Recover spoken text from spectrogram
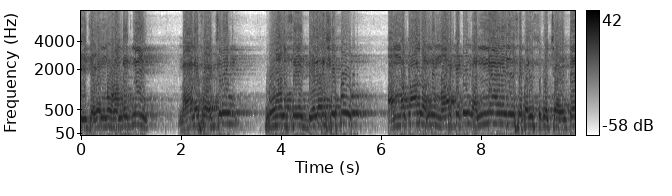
ఈ జగన్మోహన్ రెడ్డిని మ్యానుఫ్యాక్చరింగ్ హోల్సేల్ డీలర్షిప్ అమ్మకాలు అన్ని మార్కెటింగ్ అన్ని ఆయన చేసే పరిస్థితికి వచ్చాయంటే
